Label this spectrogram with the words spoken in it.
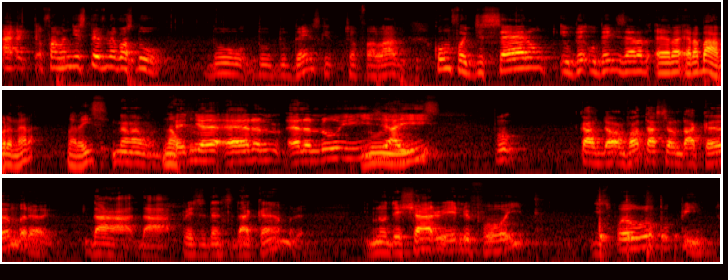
Ah, Falando nisso, teve um negócio do, do, do, do Denis que tinha falado. Como foi? Disseram que o, De- o Denis era, era, era Bárbara, não era? Não era isso? Não, Não. ele era, era Luiz, Luiz. aí, por causa de uma votação da Câmara, da, da presidência da Câmara, não deixaram ele foi, dispôs o, o Pinto.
